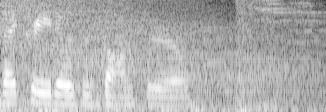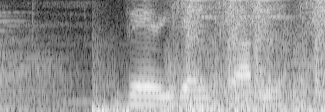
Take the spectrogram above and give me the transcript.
that Kratos has gone through. Very, very crappy.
